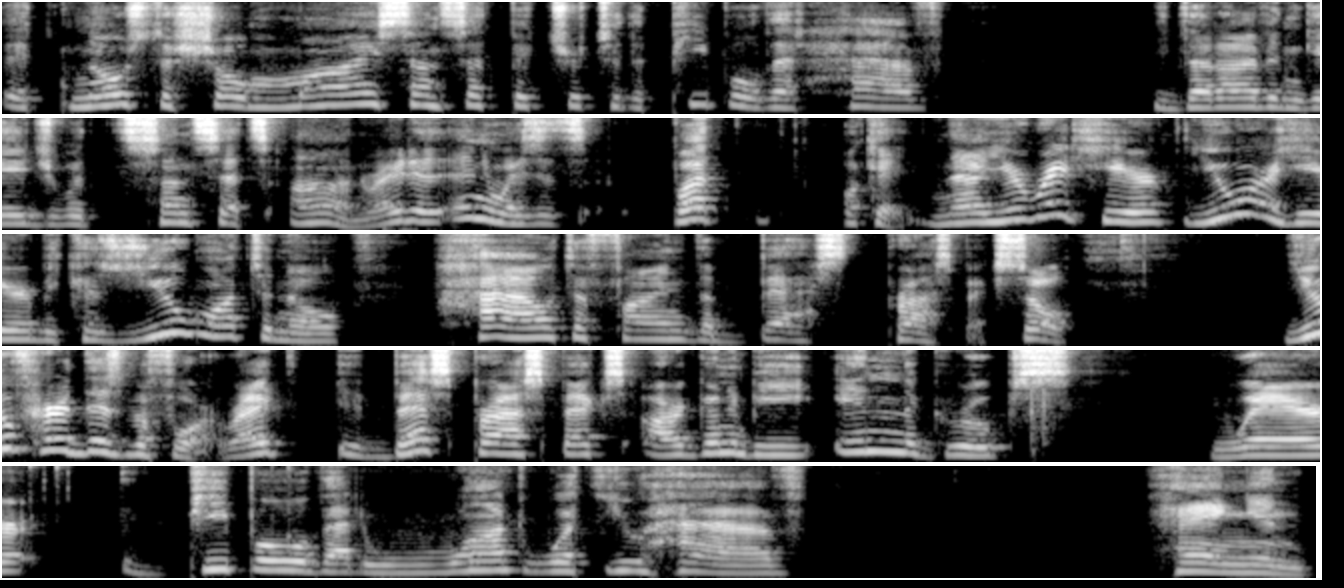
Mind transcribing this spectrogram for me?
it knows to show my sunset picture to the people that have that I've engaged with sunsets on right? Anyways it's but okay now you're right here. You are here because you want to know how to find the best prospects. So you've heard this before right? Best prospects are going to be in the groups where people that want what you have hang in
